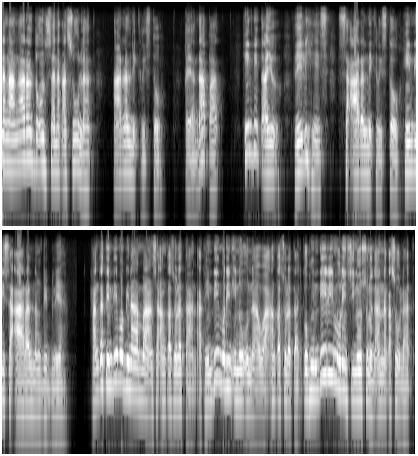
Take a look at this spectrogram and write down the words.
nangangaral doon sa nakasulat, aral ni Kristo. Kaya dapat, hindi tayo lilihis sa aral ni Kristo, hindi sa aral ng Biblia. Hanggat hindi mo binabasa ang kasulatan at hindi mo rin inuunawa ang kasulatan, kung hindi rin mo rin sinusunod ang nakasulat,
